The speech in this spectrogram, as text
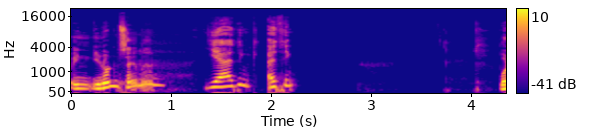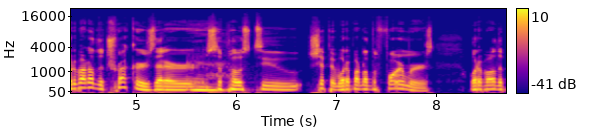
mean, you know what I'm saying, man? Yeah, I think I think What about all the truckers that are Yeah. supposed to ship it? What about all the farmers? What about all the,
